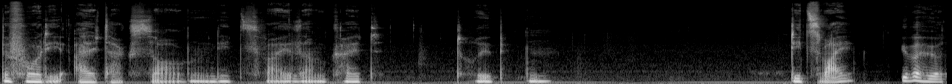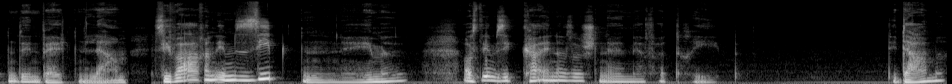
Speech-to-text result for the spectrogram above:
bevor die Alltagssorgen die Zweisamkeit trübten. Die zwei überhörten den Weltenlärm. Sie waren im siebten Himmel aus dem sie keiner so schnell mehr vertrieb. Die Dame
